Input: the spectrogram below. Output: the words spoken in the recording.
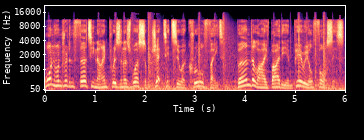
139 prisoners were subjected to a cruel fate, burned alive by the Imperial forces.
